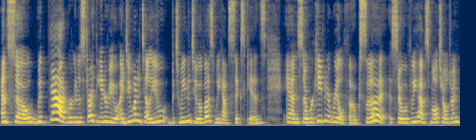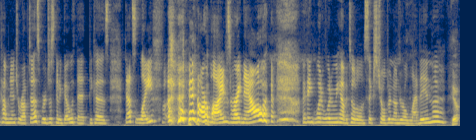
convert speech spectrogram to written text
And so with that, we're going to start the interview. I do want to tell you, between the two of us, we have six kids, and so we're keeping it real, folks. Uh, so if we have small children come and interrupt us, we're just going to go with it because that's life in our lives right now. I think what what do we have a total of six children under eleven? Yep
